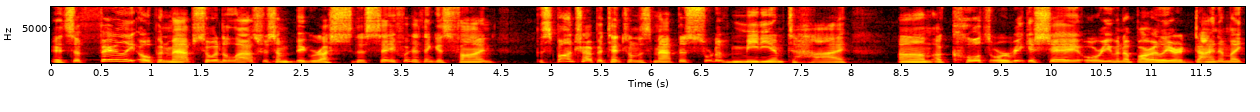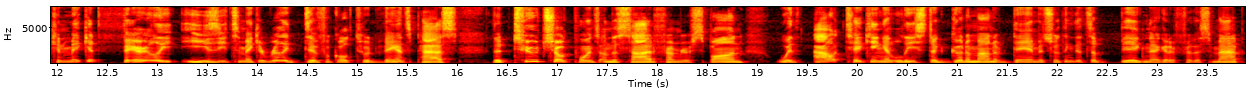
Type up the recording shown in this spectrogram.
It's a fairly open map, so it allows for some big rush to the safe, which I think is fine. The spawn trap potential on this map is sort of medium to high. Um, a Colt or a Ricochet or even a Barley or Dynamite can make it fairly easy to make it really difficult to advance past the two choke points on the side from your spawn without taking at least a good amount of damage. So I think that's a big negative for this map.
